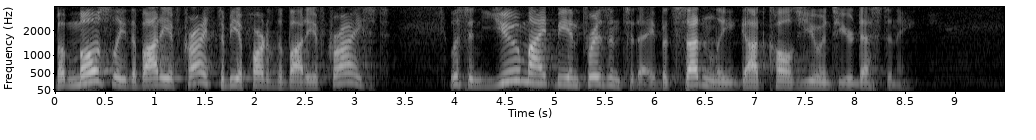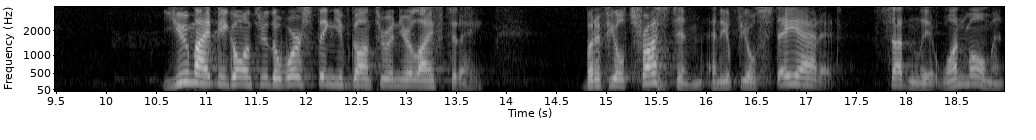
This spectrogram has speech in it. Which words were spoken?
But mostly the body of Christ, to be a part of the body of Christ. Listen, you might be in prison today, but suddenly God calls you into your destiny. You might be going through the worst thing you've gone through in your life today. But if you'll trust Him and if you'll stay at it, suddenly at one moment,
